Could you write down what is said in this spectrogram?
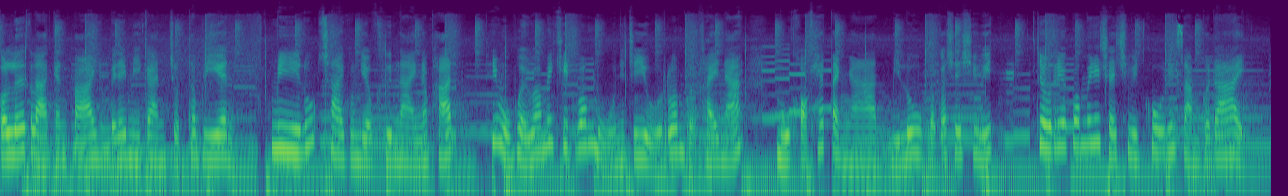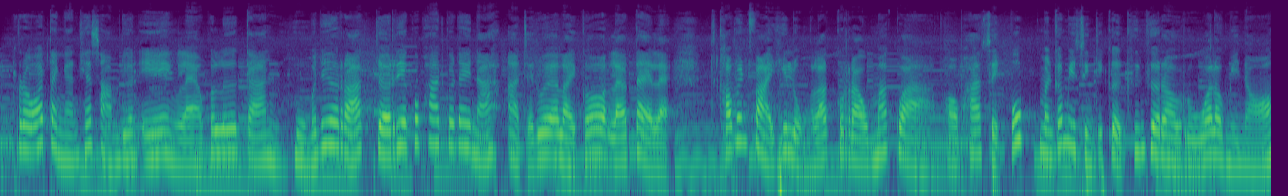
ก็เลิกลากันไปยังไม่ได้มีการจดทะเบียน มีลูกชายคนเดียวคือนายนภัสที่หมูเผยว่าไม่คิดว่าหมูเนี่ยจะอยู่ร่วมกับใครนะ หมูขอแค่แต่งงานมีลูกแล้วก็ใช้ชีวิต จะเรียกว่าไม่ได้ใช้ชีวิตคู่ที่ซ้ำก็ได้ เพราะว่าแต่งงานแค่ 3 เดือนเองแล้วก็เลิกกัน หมูไม่ได้รัก จะเรียกว่าพลาดก็ได้นะ อาจจะด้วยอะไรก็แล้วแต่แหละ เขาเป็นฝ่ายที่หลงรักเรามากกว่า พอพลาดเสร็จปุ๊บ มันก็มีสิ่งที่เกิดขึ้นคือเรารู้ว่าเรามีน้อง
